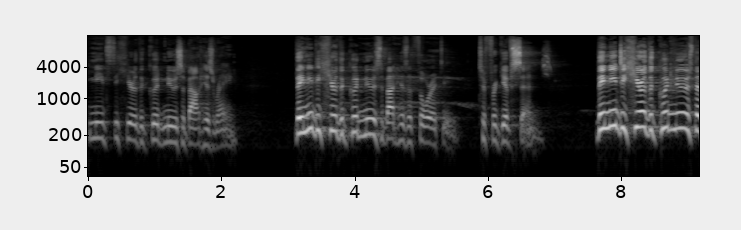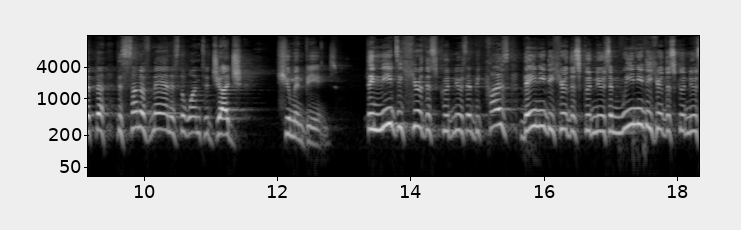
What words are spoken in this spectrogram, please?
needs to hear the good news about his reign. They need to hear the good news about his authority to forgive sins. They need to hear the good news that the, the Son of Man is the one to judge human beings. They need to hear this good news. And because they need to hear this good news, and we need to hear this good news,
